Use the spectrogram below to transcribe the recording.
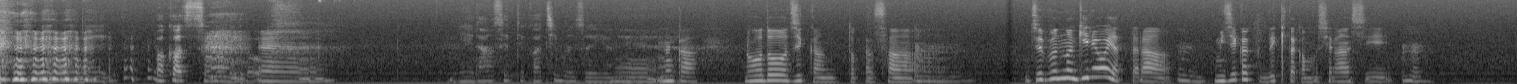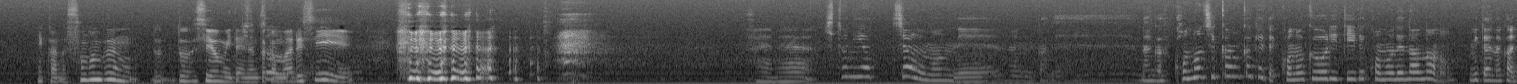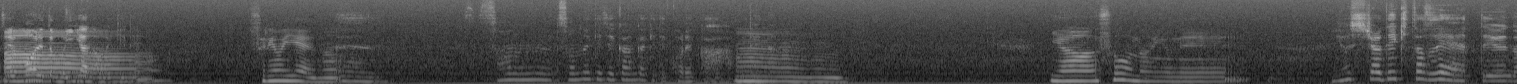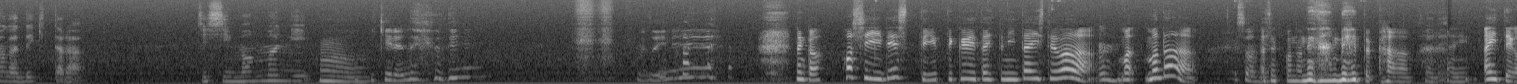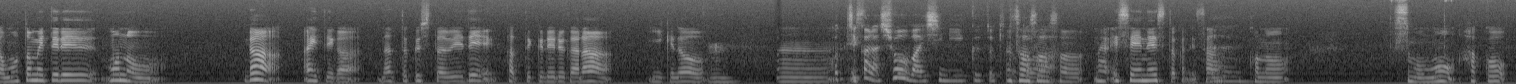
爆発しそうなんだけど、え値段設定ガチむずいよーね。ねなんか労働時間とかさ、う自分の技量やったら短くできたかもしらんしうん。だからその分どどうしようみたいなのとかもあるし。そうやね。人によっちゃうもんねなんかね。なんかこの時間かけてこのクオリティでこの値段なの？みたいな感じで思われても嫌なわけで。それは嫌やな。うんそんそんだけ時間かけてこれかうみたいな、んいやーそうなんよね。よっしゃできたぜっていうのができたら自信満々にいうん。けるんだよね。むずいね。なんか欲しいですって言ってくれた人に対しては、うん。ままだそうね。あそこの値段でとかね。何？相手が求めてるものが相手が納得した上で買ってくれるからいいけどうん。うん。こっちから商売しに行く時とかは。そうそうそう。なんか SNS とかでさ、うん。このスモも箱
